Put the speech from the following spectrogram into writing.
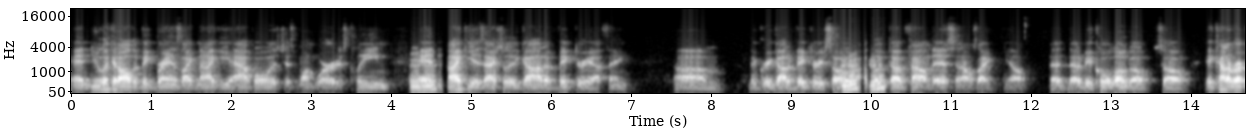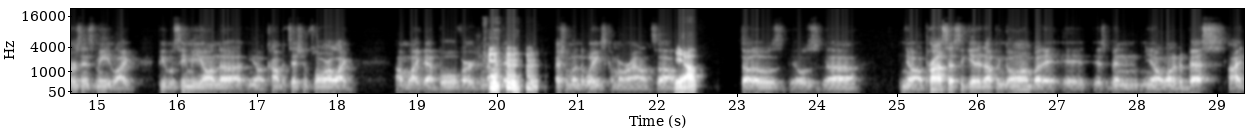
and you look at all the big brands like Nike, Apple. It's just one word. It's clean, Mhm. and Nike is actually the god of victory. I think, um, the Greek god of victory. So Mhm, I mhm. looked up, found this, and I was like, you know, that that'd be a cool logo. So it kind of represents me. Like people see me on the you know competition floor, like I'm like that bull version out there, especially when the weights come around. So yep. so it was it was uh, you know a process to get it up and going, but it, it it's been you know one of the best. I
